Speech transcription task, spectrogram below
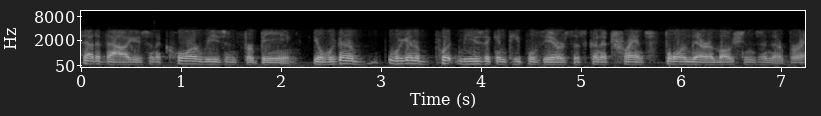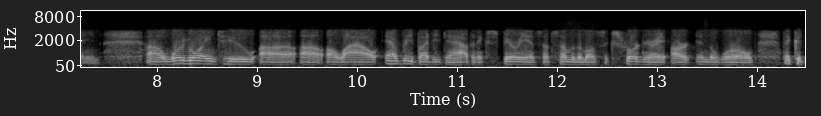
set of values and a core reason for being. You know, we're going to we're going to put music in people's ears that's going to transform their emotions in their brain. Uh, we're going to uh, uh, allow everybody to have an experience of some of the most extraordinary art in the world that could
